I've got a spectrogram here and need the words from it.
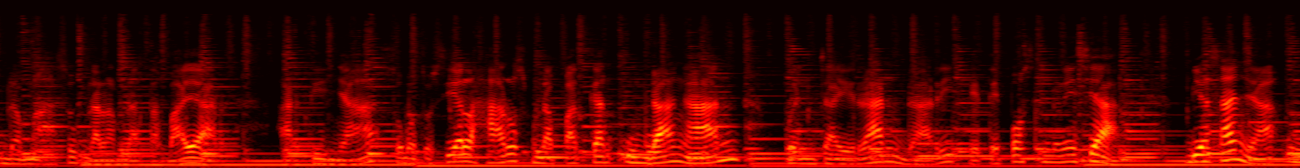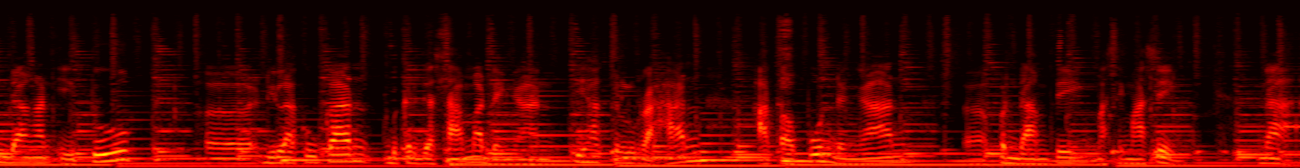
sudah masuk dalam data bayar. Artinya, sobat sosial harus mendapatkan undangan pencairan dari PT Pos Indonesia. Biasanya undangan itu e, dilakukan bekerja sama dengan pihak kelurahan ataupun dengan e, pendamping masing-masing. Nah,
